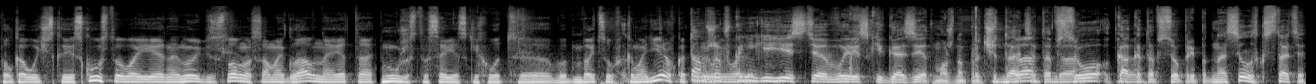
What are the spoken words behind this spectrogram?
полководческое искусство военное, ну и, безусловно, самое главное – это мужество советских вот э, бойцов, командиров, которые Там же воевали. в книге есть э, вырезки газет, можно прочитать да, это да, все, как да. это все преподносилось. Кстати,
